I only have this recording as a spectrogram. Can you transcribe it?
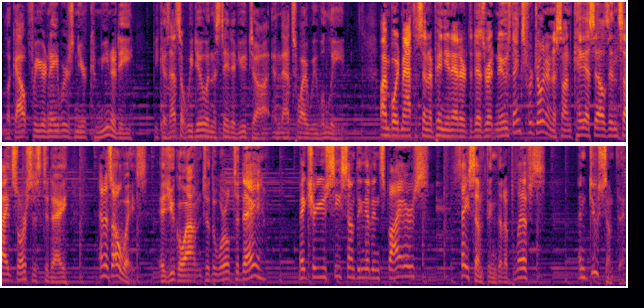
look out for your neighbors and your community because that's what we do in the state of Utah, and that's why we will lead. I'm Boyd Matheson, opinion editor at the Deseret News. Thanks for joining us on KSL's Inside Sources today. And as always, as you go out into the world today, make sure you see something that inspires say something that uplifts, and do something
